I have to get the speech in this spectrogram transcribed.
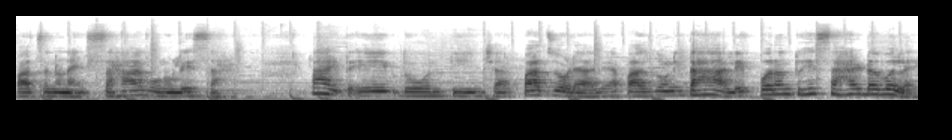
पाच नाही. सहा गुणुले सहा. पहा इथं एक दोन तीन चार पाच जोड्या आल्या. पाच दोन्ही दहा आले. परंतु हे सहा डबल आहे.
